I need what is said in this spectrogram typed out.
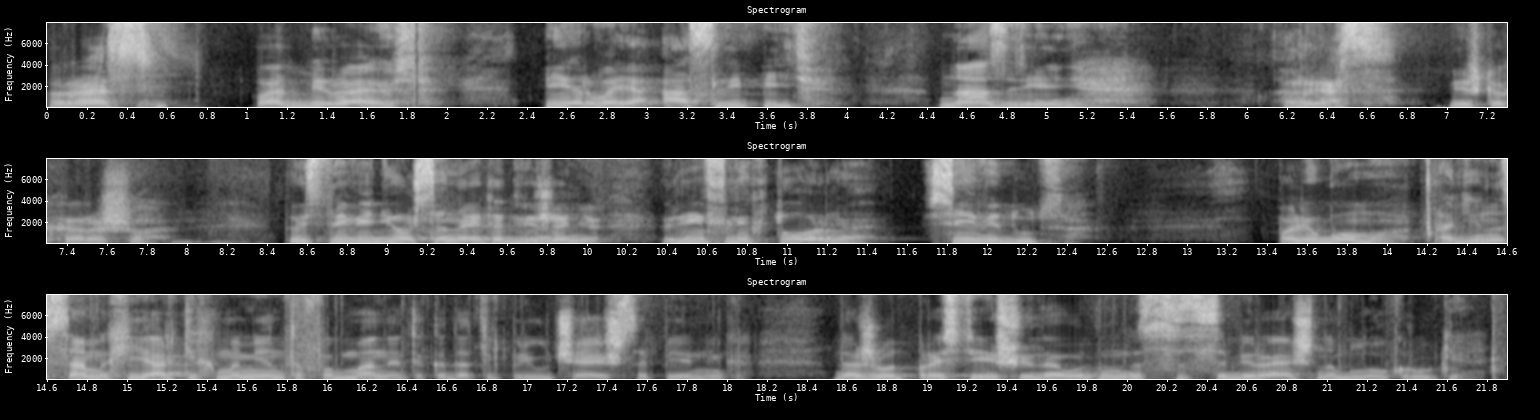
Раз, подбираюсь. Первое – ослепить на зрение. Раз. Видишь, как хорошо. То есть ты ведешься на это движение рефлекторно. Все ведутся. По-любому. Один из самых ярких моментов обмана – это когда ты приучаешь соперника. Даже вот простейший, да, вот собираешь на блок руки –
